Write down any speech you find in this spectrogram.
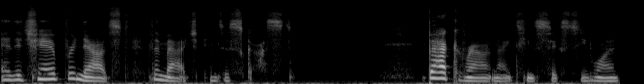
and the champ renounced the match in disgust. Back around 1961,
